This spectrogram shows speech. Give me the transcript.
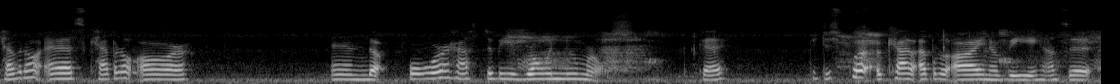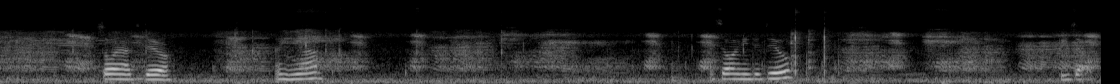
capital S, capital R, and the 4 has to be Roman numerals. Okay? You just put a capital I and a V, that's it. That's all I have to do. And yeah. That's all I need to do. Peace out.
